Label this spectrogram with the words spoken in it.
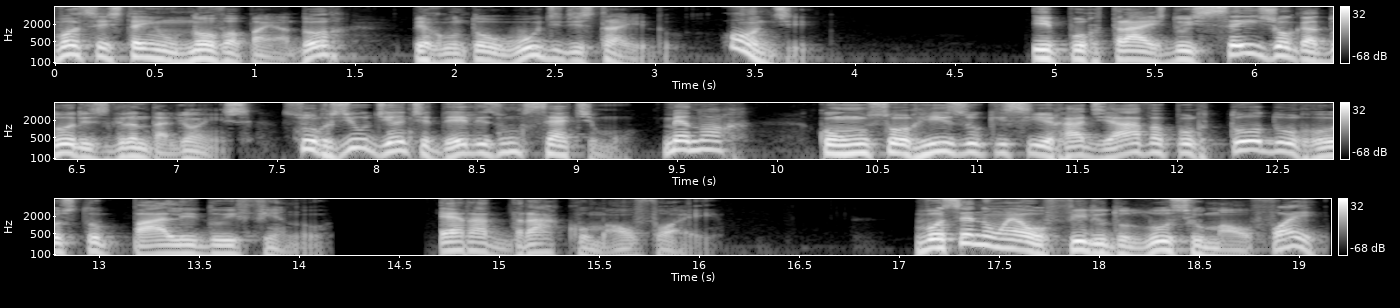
Vocês têm um novo apanhador? perguntou Woody distraído. Onde? E por trás dos seis jogadores grandalhões, surgiu diante deles um sétimo, menor, com um sorriso que se irradiava por todo o rosto pálido e fino. Era Draco Malfoy. Você não é o filho do Lúcio Malfoy?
